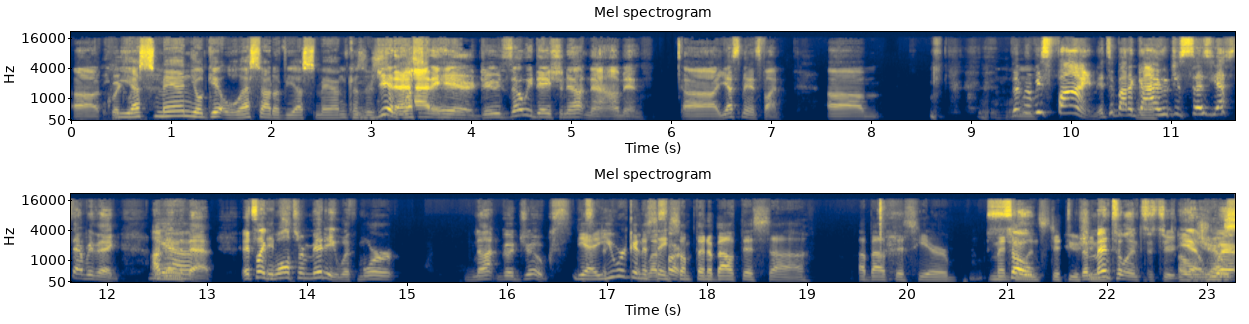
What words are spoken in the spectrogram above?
Uh, quickly. Yes Man, you'll get less out of Yes Man because there's Get less- out of here, dude. Zooey Deschanel. Nah, I'm in. Uh, yes, man's fine. Um, that Mm. movie's fine. It's about a guy who just says yes to everything. I'm Yeah. into that. It's like It's- Walter Mitty with more not good jokes. Yeah, you were gonna say heart. something about this. Uh, about this here mental So, institution. The mental institute, Oh, yeah, yes. where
